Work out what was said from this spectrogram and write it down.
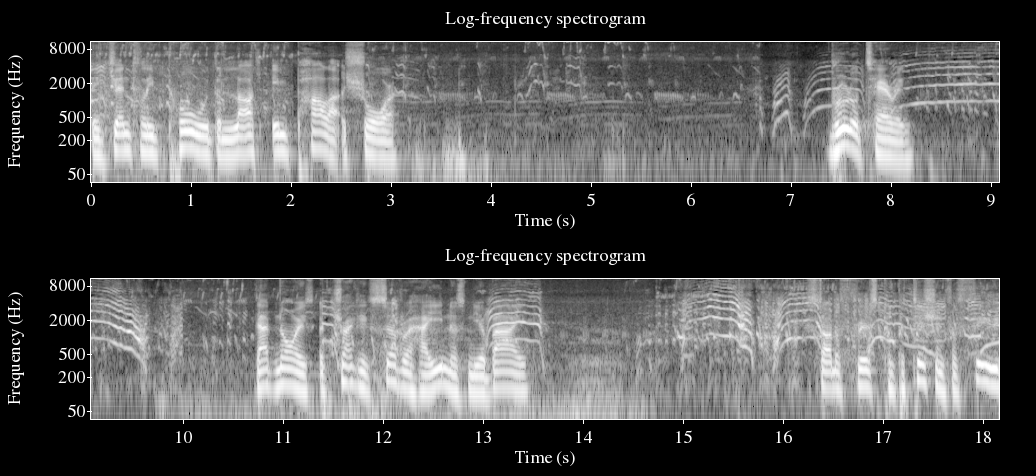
they gently pull the large impala ashore. Brutal tearing. That noise attracted several hyenas nearby. Start a fierce competition for food.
